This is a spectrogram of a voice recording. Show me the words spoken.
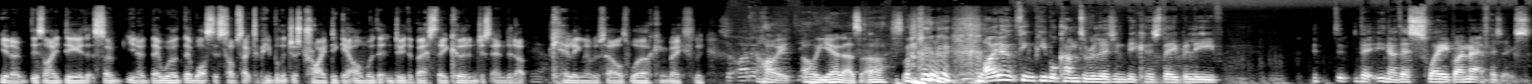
you know, this idea that so you know there were there was this subsect of people that just tried to get on with it and do the best they could, and just ended up killing themselves working basically. So I don't, oh, oh yeah, that's us. I don't think people come to religion because they believe that you know they're swayed by metaphysics.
